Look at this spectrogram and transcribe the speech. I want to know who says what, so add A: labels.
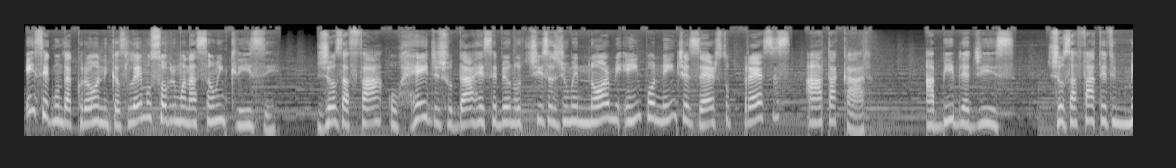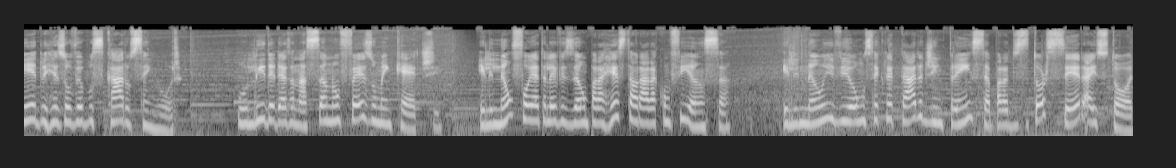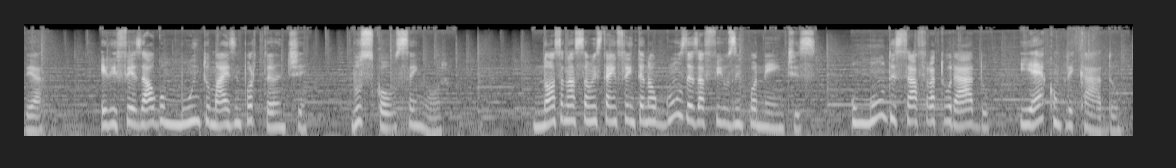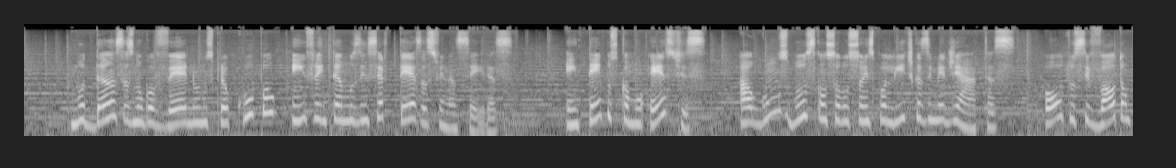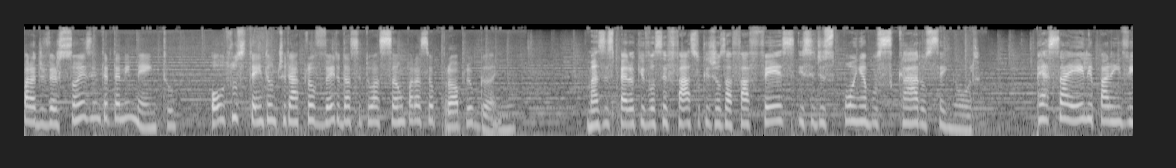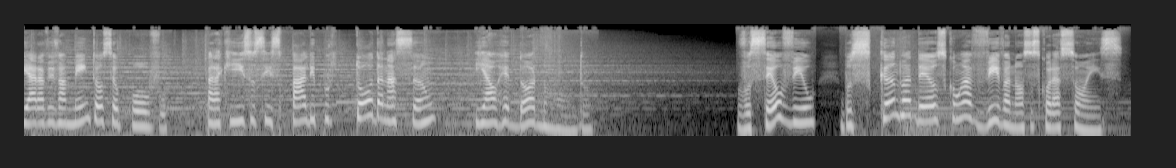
A: Em 2 Crônicas, lemos sobre uma nação em crise. Josafá, o rei de Judá, recebeu notícias de um enorme e imponente exército prestes a atacar. A Bíblia diz: Josafá teve medo e resolveu buscar o Senhor. O líder dessa nação não fez uma enquete. Ele não foi à televisão para restaurar a confiança. Ele não enviou um secretário de imprensa para distorcer a história ele fez algo muito mais importante: buscou o Senhor. Nossa nação está enfrentando alguns desafios imponentes. O mundo está fraturado e é complicado. Mudanças no governo nos preocupam e enfrentamos incertezas financeiras. Em tempos como estes, alguns buscam soluções políticas imediatas, outros se voltam para diversões e entretenimento Outros tentam tirar proveito da situação para seu próprio ganho. Mas espero que você faça o que Josafá fez e se disponha a buscar o Senhor. Peça a Ele para enviar avivamento ao seu povo, para que isso se espalhe por toda a nação e ao redor do mundo. Você ouviu Buscando a Deus com Aviva Nossos Corações.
